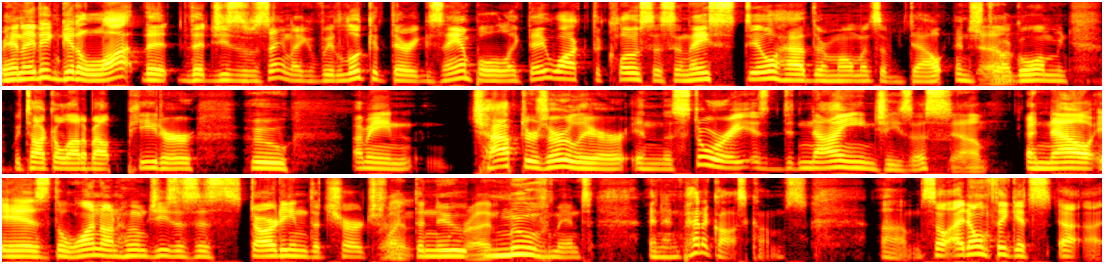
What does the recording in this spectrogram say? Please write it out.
Man, they didn't get a lot that, that Jesus was saying. Like, if we look at their example, like they walked the closest and they still had their moments of doubt and struggle. I mean, we talk a lot about Peter, who, I mean, chapters earlier in the story is denying Jesus. Yeah. and now is the one on whom Jesus is starting the church, like the new right. movement, and then Pentecost comes. Um, so I don't think it's uh,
